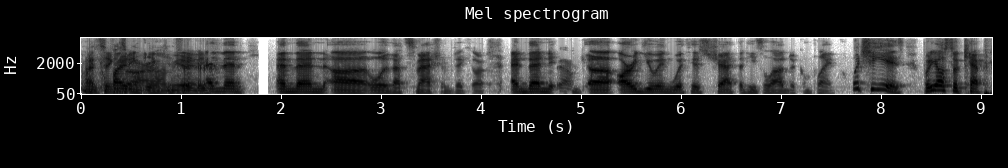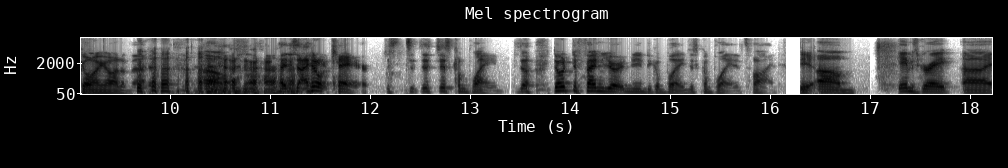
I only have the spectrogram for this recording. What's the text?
And It's things fighting are game unfair. community. and then and then uh well that's smash in particular and then Yeah. uh arguing with his chat that he's allowed to complain which he is but he also kept going on about it. Um, I, just, I don't care. Just, just just complain. So don't defend your need to complain. Just complain. It's fine. Yeah. um game's great. Uh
